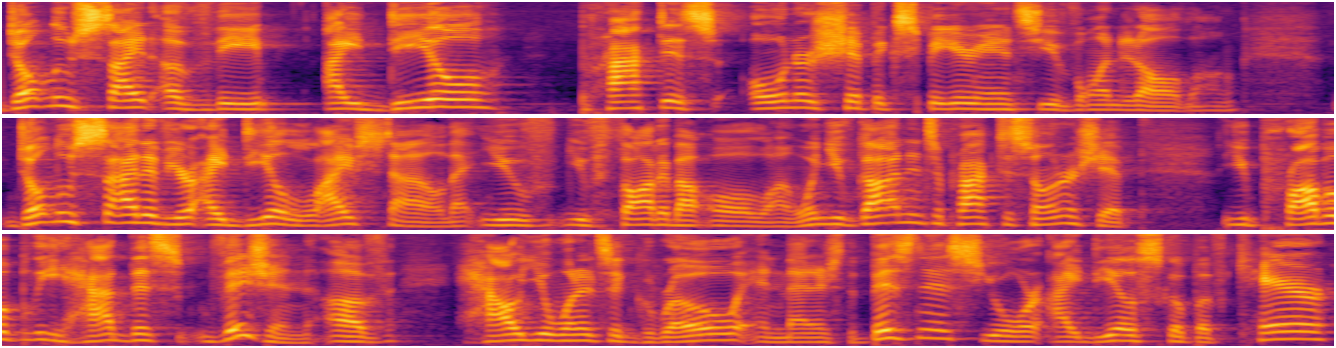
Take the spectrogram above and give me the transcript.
Don't lose sight of the ideal practice ownership experience you've wanted all along. Don't lose sight of your ideal lifestyle that you've you've thought about all along. When you've gotten into practice ownership, you probably had this vision of how you wanted to grow and manage the business, your ideal scope of care,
